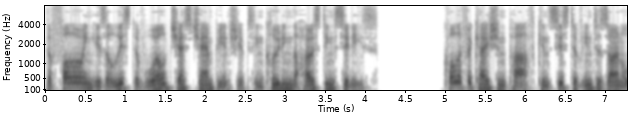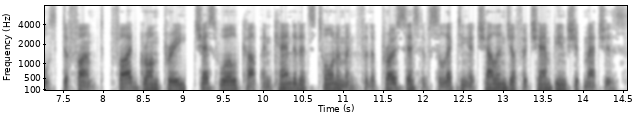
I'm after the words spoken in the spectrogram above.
The following is a list of World Chess Championships including the hosting cities. Qualification path consists of interzonals defunct, FIDE Grand Prix, Chess World Cup and Candidates Tournament for the process of selecting a challenger for championship matches.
